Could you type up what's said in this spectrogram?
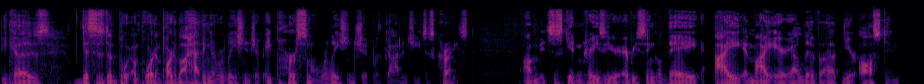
because this is the important part about having a relationship, a personal relationship with God and Jesus Christ. Um, it's just getting crazier every single day. I, in my area, I live uh, near Austin.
